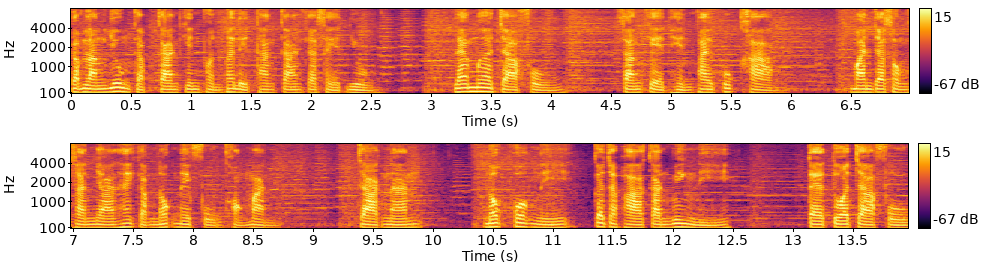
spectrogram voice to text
กำลังยุ่งกับการกินผลผลิตทางการเกษตรอยู่ และเมื่อจ่าฝูงสังเกตเห็นภัยคุกคาม มันจะส่งสัญญาณให้กับนกในฝูงของมัน จากนั้นนกพวกนี้ก็จะพากันวิ่งหนี แต่ตัวจ่าฝูง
